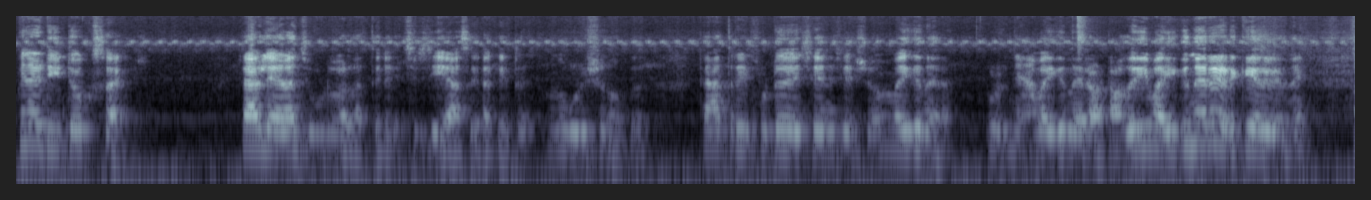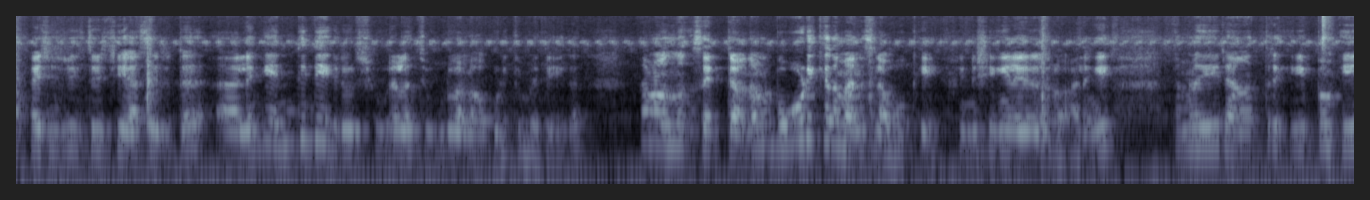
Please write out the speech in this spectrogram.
പിന്നെ ഡീറ്റോക്സ് ആയി. രാവിലെ ഏഴാം ചൂടുവെള്ളത്തിൽ ഇച്ചിരി ചിയാസീഡൊക്കെ ഇട്ട് ഒന്ന് കുടിച്ചു നോക്ക്. രാത്രി ഫുഡ് കഴിച്ചതിന് ശേഷം വൈകുന്നേരം. ഞാൻ വൈകുന്നേരം കേട്ടോ അത് ഈ വൈകുന്നേരം ഇടയ്ക്ക് കയറി വരുന്നത് കഴിച്ചു ശേഷം ഇത്തിരി ഇട്ട് അല്ലെങ്കിൽ എന്തിന്റെയെങ്കിലും ഒരു വെള്ളം വെള്ളം ചൂടുവെള്ളമോ കുടിക്കുമ്പോഴത്തേക്ക് നമ്മളൊന്ന് സെറ്റാവും നമ്മൾ ബോഡിക്ക് അത് മനസ്സിലാവും. ഓക്കെ ഫിനിഷിങ്ങിലേക്ക് കയറുമോ അല്ലെങ്കിൽ നമ്മൾ ഈ രാത്രി ഇപ്പം ഈ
